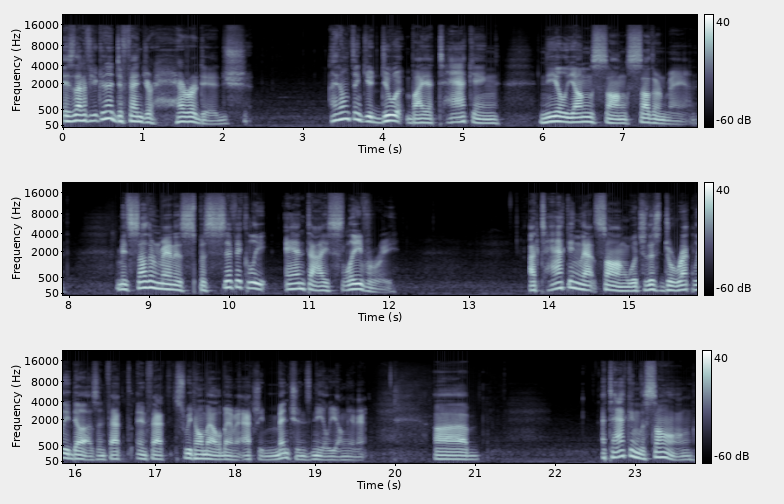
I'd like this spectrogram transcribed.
is that if you're going to defend your heritage, I don't think you do it by attacking Neil Young's song Southern Man. I mean, Southern Man is specifically anti slavery attacking that song, which this directly does. In fact, in fact, Sweet Home Alabama actually mentions Neil Young in it. Uh, attacking the song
